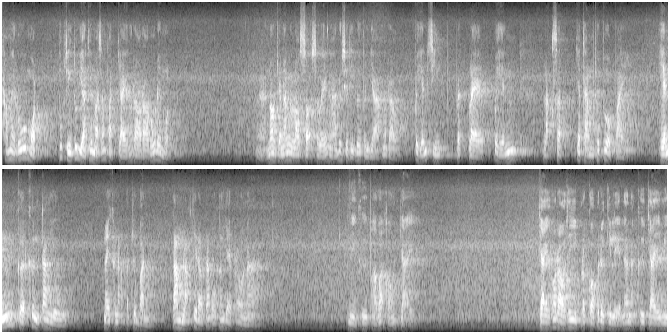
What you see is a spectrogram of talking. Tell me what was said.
ทำให้รู้หมด ทุกสิ่งทุกอย่างที่มาสัมผัสใจของเราเรารู้ได้หมด นอกจากนั้นเราสาะแสวงหาด้วยสติด้วยปัญญาของเรา ไปเห็นสิ่งแปลกๆไปเห็นหลักสัจธรรมทั่วๆไป เห็นเกิดขึ้นตั้งอยู่ในขณะปัจจุบันตามหลักที่เราตั้งอกตั้งใจภาวนา นี่คือภาวะของใจ ใจของเราที่ประกอบไปด้วยกิเลสนั่นนะคือใจมี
